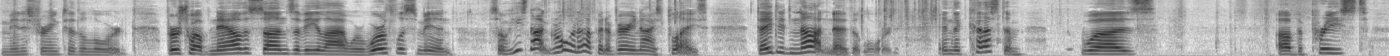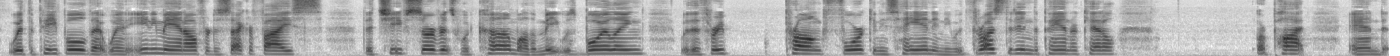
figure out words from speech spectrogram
ministering to the Lord. Verse 12 Now the sons of Eli were worthless men, so he's not growing up in a very nice place. They did not know the Lord. And the custom was of the priest with the people that when any man offered a sacrifice, the chief servants would come while the meat was boiling with a three pronged fork in his hand, and he would thrust it in the pan or kettle or pot, and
